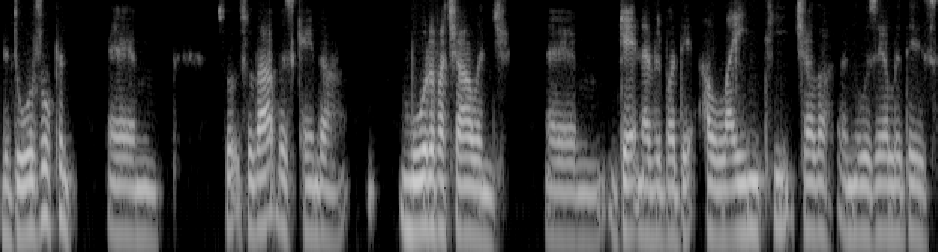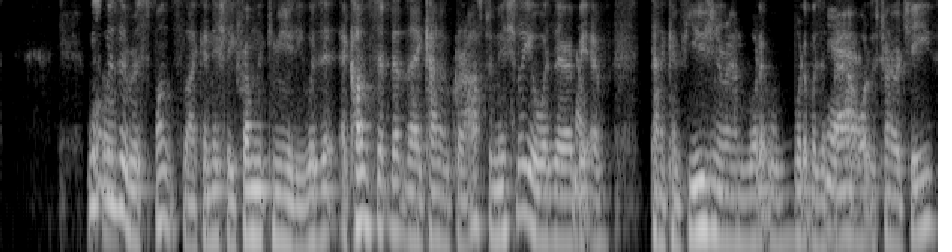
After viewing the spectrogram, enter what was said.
the doors open. Um, so, so that was kind of more of a challenge, um, getting everybody aligned to each other in those early days. What so, was the response like initially from the community? Was it a concept that they kind of grasped initially, or was there a no. bit of kind of confusion around what it what it was about, yeah. what it was trying to achieve?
